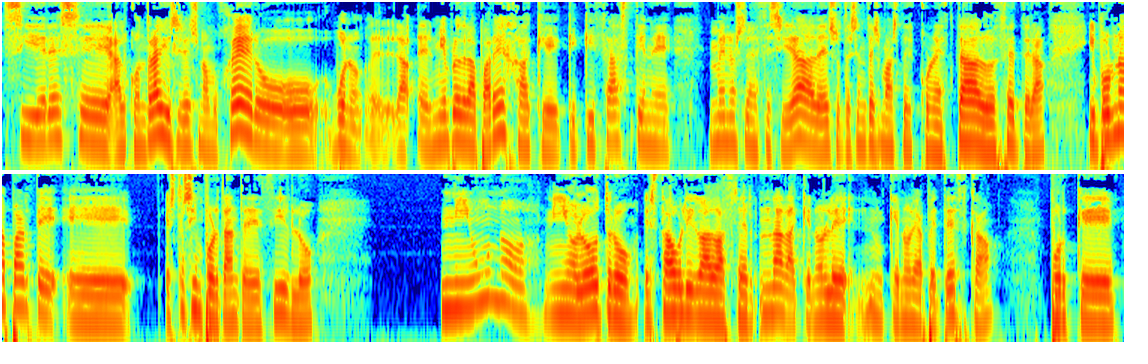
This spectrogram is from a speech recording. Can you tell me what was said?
si eres, eh, al contrario, si eres una mujer o, bueno, el, miembro de la pareja que, quizás tiene menos necesidades o te sientes más desconectado, etcétera. Y por una parte, eh, esto es importante decirlo, ni uno ni el otro está obligado a hacer nada que no le, que no le apetezca, porque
